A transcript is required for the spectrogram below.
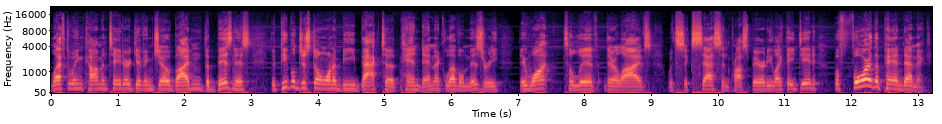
left wing commentator giving Joe Biden the business that people just don't want to be back to pandemic level misery. They want to live their lives with success and prosperity like they did before the pandemic.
